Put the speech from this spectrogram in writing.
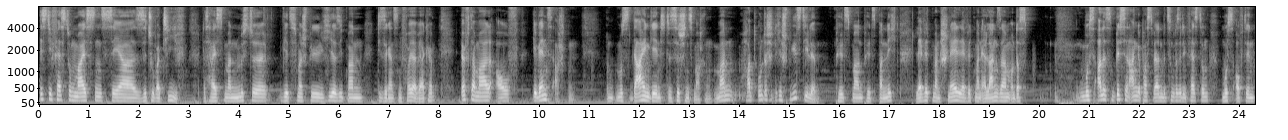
ist die Festung meistens sehr situativ. Das heißt, man müsste, wie jetzt zum Beispiel hier sieht man diese ganzen Feuerwerke, öfter mal auf Events achten und muss dahingehend Decisions machen. Man hat unterschiedliche Spielstile. Pilzt man, pilzt man nicht, levelt man schnell, levelt man eher langsam und das muss alles ein bisschen angepasst werden, beziehungsweise die Festung muss auf den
